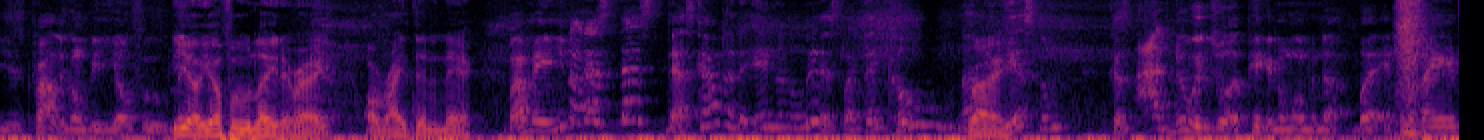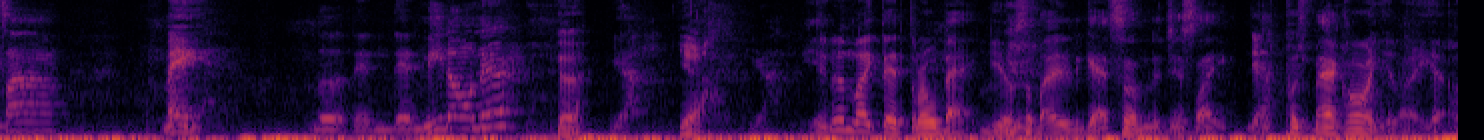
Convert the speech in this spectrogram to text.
is probably gonna be your food. Yo, your food later, right? Or right then and there. But I mean, you know, that's that's that's kind of the end of the list. Like they cool, nothing Right. against them, because I do enjoy picking the woman up. But at the same time, man, look that that meat on there, Yeah. yeah, Yeah. yeah. It doesn't like that throwback. You know, somebody that got something to just like Yeah. just push back on you. Like, yeah,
